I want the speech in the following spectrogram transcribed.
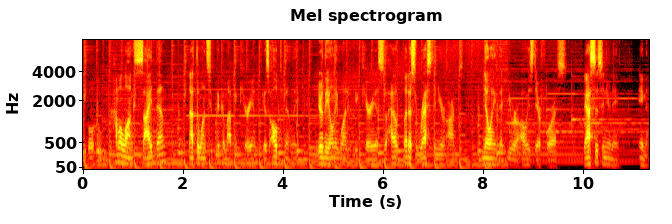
people who come alongside them, not the ones who pick them up and carry them, because ultimately you're the only one who can carry us. So help, let us rest in your arms, knowing that you are always there for us. We ask this in your name. Amen.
